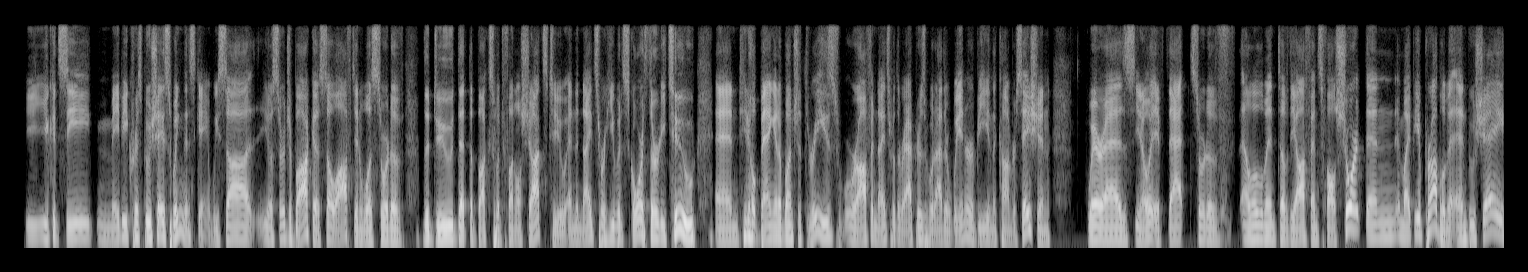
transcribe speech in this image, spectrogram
you could see maybe Chris Boucher swing this game. We saw, you know, Serge Ibaka so often was sort of the dude that the Bucks would funnel shots to, and the nights where he would score 32 and you know banging a bunch of threes were often nights where the Raptors would either win or be in the conversation. Whereas, you know, if that sort of element of the offense falls short, then it might be a problem. And Boucher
